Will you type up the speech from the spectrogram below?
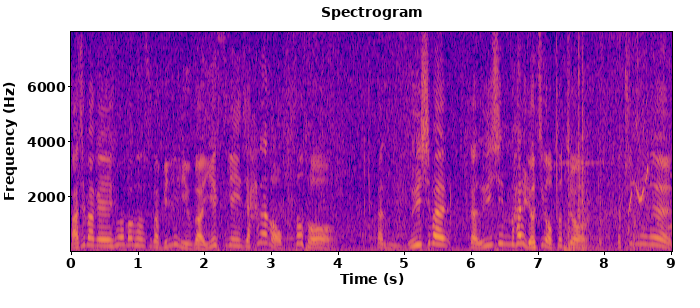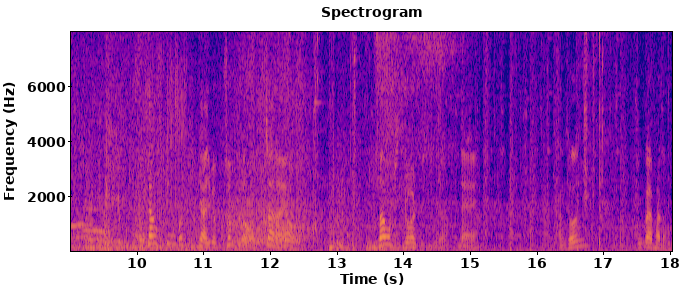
마지막에 휴먼밤 선수가 밀린 이유가 EX 게이지 하나가 없어서 그러니까 의심할 그러니까 의심할 여지가 없었죠. 그러니까 춘리는 이상 스피닝 버티기 아니면 부셔프가 없잖아요. 부담 없이 들어갈 수 있습니다. 네 강손 중발 파동권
